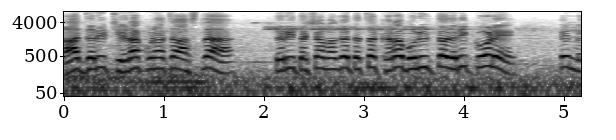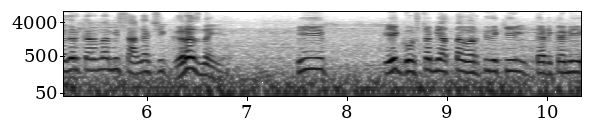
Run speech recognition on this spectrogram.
आज जरी चेहरा कुणाचा असला तरी त्याच्यामागं त्याचा खरा बोलिता जरी कोण आहे हे नगरकरांना मी सांगायची गरज नाही आहे ही एक गोष्ट मी आत्ता वरती देखील त्या ठिकाणी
